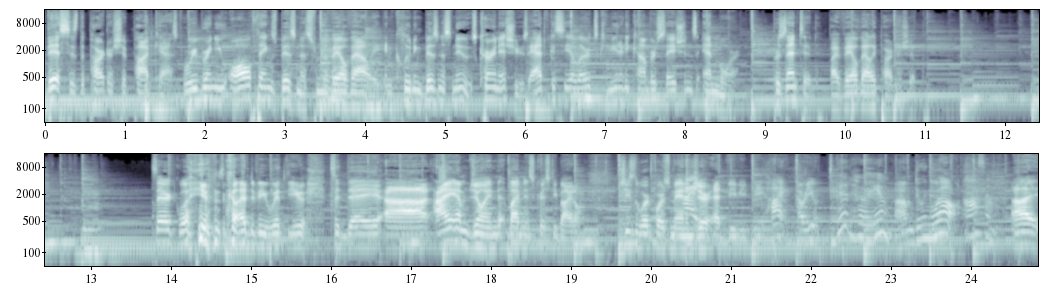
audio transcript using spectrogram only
This is the Partnership Podcast, where we bring you all things business from the Vail Valley, including business news, current issues, advocacy alerts, community conversations, and more. Presented by Vail Valley Partnership. It's Eric Williams, glad to be with you today. Uh, I am joined by Miss Christy Beidel. She's the workforce manager Hi. at VVP. Hi, how are you? Good. How are you? I'm doing well. Awesome. Uh,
